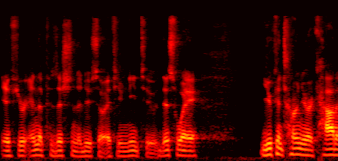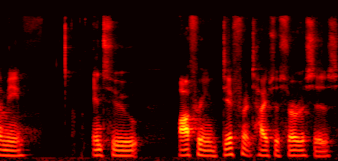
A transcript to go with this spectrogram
if you're in the position to do so, if you need to. This way, you can turn your academy into offering different types of services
